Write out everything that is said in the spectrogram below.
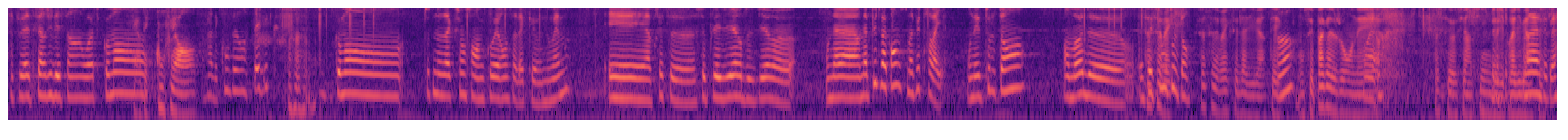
ça peut être faire du dessin autre. Comment. faire des conférences. faire des conférences TEDx. Comment toutes nos actions sont en cohérence avec euh, nous-mêmes. Et après, ce, ce plaisir de se dire on n'a on a plus de vacances, on n'a plus de travail. On est tout le temps en mode on Ça, fait tout vrai tout le temps. Ça, c'est vrai que c'est de la liberté. Hein on ne sait pas quel jour on est. Ouais. Ça, c'est aussi un signe de Ouais, liberté. c'est clair.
